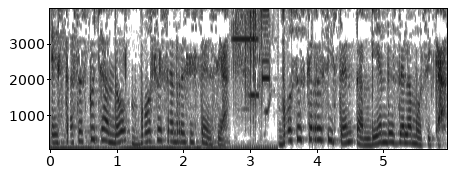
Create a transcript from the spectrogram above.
Estás escuchando Voces en Resistencia. Voces que resisten también desde la música.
